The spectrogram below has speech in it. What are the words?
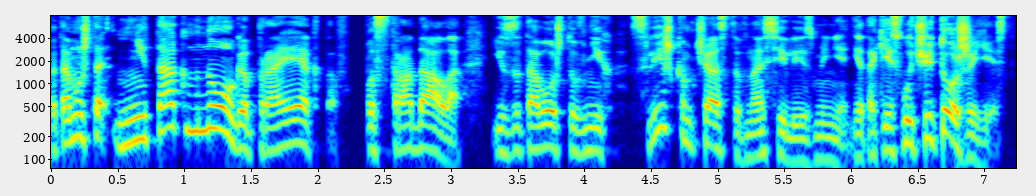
Потому что не так много проектов пострадало из-за того, что в них слишком часто вносили изменения. Такие случаи тоже есть.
